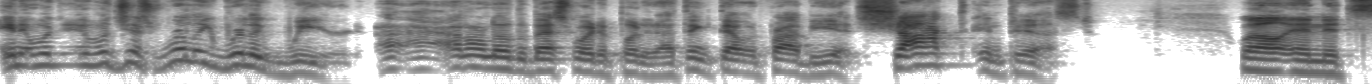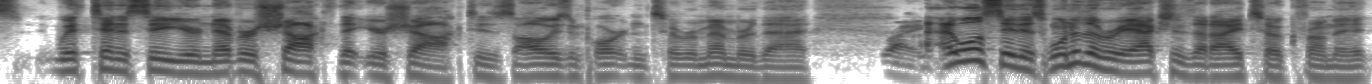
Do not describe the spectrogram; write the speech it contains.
And it was, it was just really, really weird. I, I don't know the best way to put it. I think that would probably be it. Shocked and pissed. Well, and it's with Tennessee, you're never shocked that you're shocked is always important to remember that. Right. I will say this, one of the reactions that I took from it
